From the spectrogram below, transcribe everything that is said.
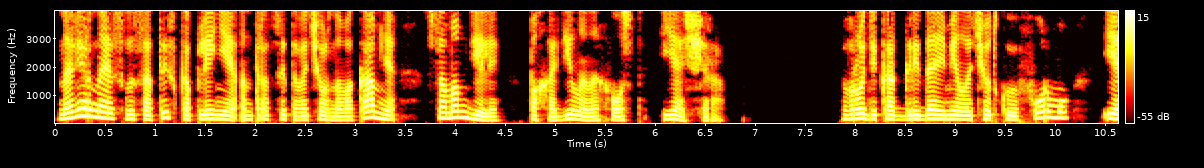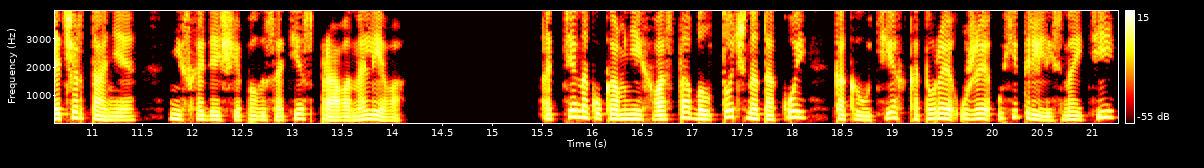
Наверное, с высоты скопления антрацитово-черного камня в самом деле походило на хвост ящера. Вроде как гряда имела четкую форму и очертания, нисходящая по высоте справа налево. Оттенок у камней хвоста был точно такой, как и у тех, которые уже ухитрились найти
